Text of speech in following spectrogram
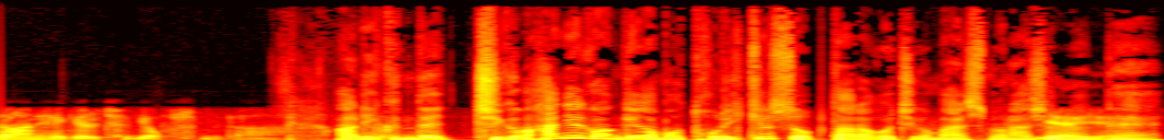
마땅한 해결책이 없습니다. 아니 근데 지금 한일 관계가 뭐 돌이킬 수 없다라고 지금 말씀을 하시는데 예,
